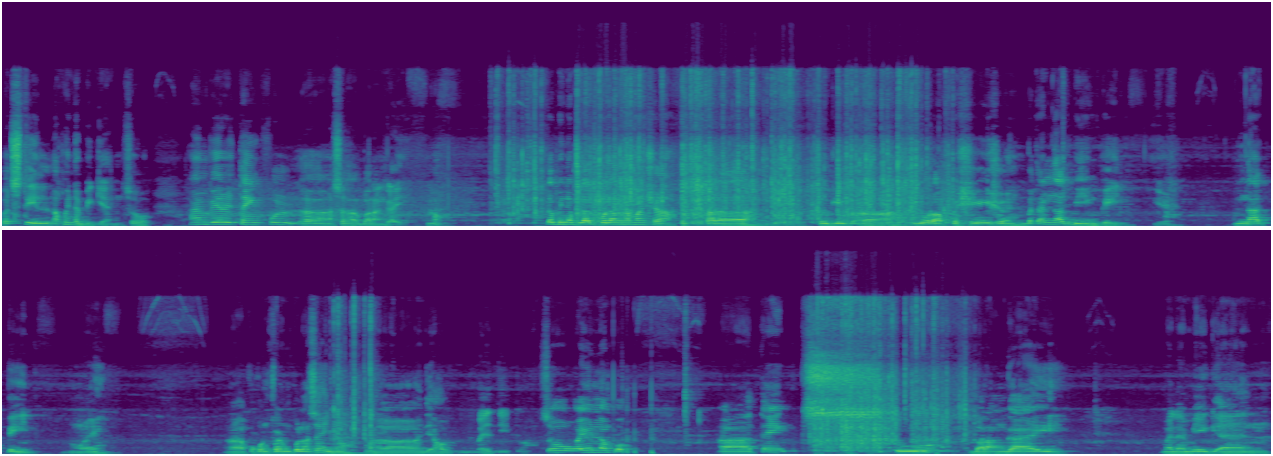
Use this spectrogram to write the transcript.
But still, ako'y nabigyan. So, I'm very thankful ah, sa barangay. No? Ito, binablog ko lang naman siya para to give uh, siguro appreciation but I'm not being paid here. I'm not paid. Okay? Uh, kukonfirm ko lang sa inyo, ah, hindi ako bayad dito. So, ayun lang po. uh, thanks to Barangay Malamig and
